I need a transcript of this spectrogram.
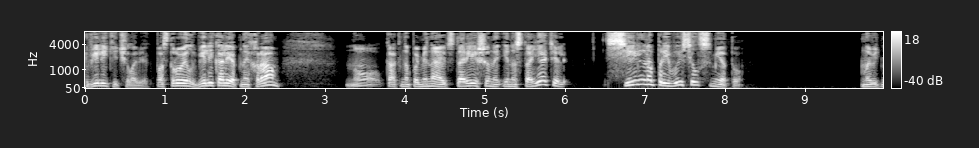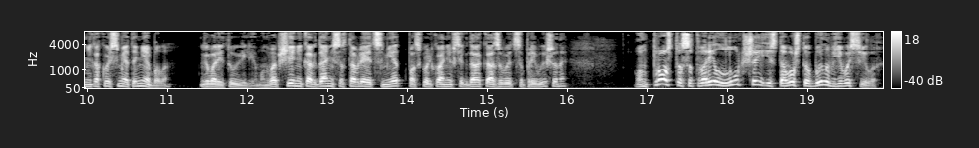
великий человек, построил великолепный храм, но, как напоминают старейшины и настоятель, сильно превысил смету. Но ведь никакой сметы не было, говорит Уильям. Он вообще никогда не составляет смет, поскольку они всегда оказываются превышены. Он просто сотворил лучшее из того, что было в его силах.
